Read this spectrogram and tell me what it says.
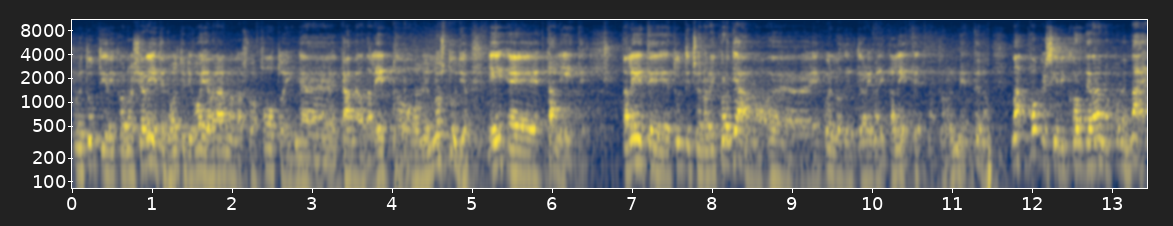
come tutti riconoscerete, molti di voi avranno la sua foto in eh, camera da letto o nello studio, è eh, Talete. Talete, tutti ce lo ricordiamo, eh, è quello del teorema di Talete, naturalmente, no? ma pochi si ricorderanno come mai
